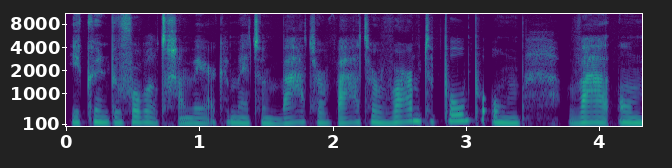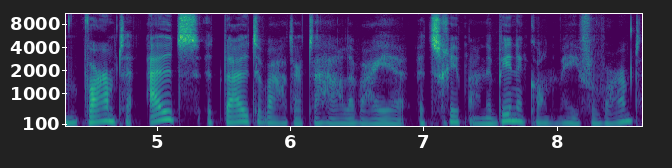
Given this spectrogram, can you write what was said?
Je kunt bijvoorbeeld gaan werken met een water-water-warmtepomp om, om warmte uit het buitenwater te halen waar je het schip aan de binnenkant mee verwarmt.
